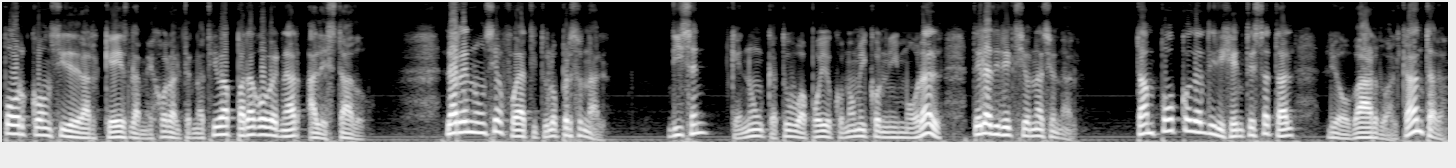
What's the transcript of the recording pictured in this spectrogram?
por considerar que es la mejor alternativa para gobernar al Estado. La renuncia fue a título personal. Dicen que nunca tuvo apoyo económico ni moral de la dirección nacional, tampoco del dirigente estatal Leobardo Alcántara.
